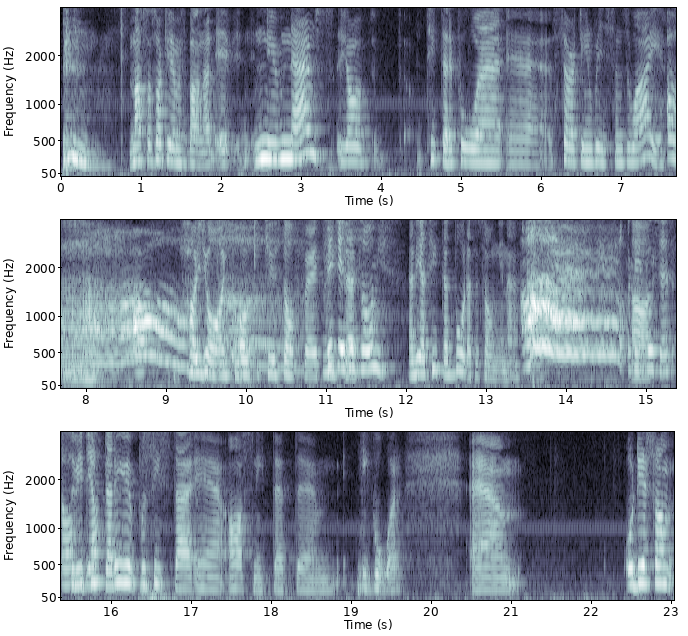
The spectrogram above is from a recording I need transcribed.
Massa saker gör mig förbannad. Eh, nu närms, jag tittade på eh, 13 reasons why. Oh. Har jag och Kristoffer tittat. Vilken säsong? Ja, vi har tittat båda säsongerna. Oh. Okej, ja. fortsätt. Oh, så vi tittade ja. ju på sista eh, avsnittet eh, igår. Um, och det som,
